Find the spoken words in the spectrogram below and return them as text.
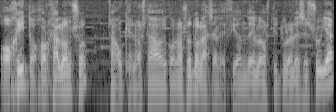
Ojito, Jorge Alonso. O sea, aunque no está hoy con nosotros, la selección de los titulares es suya.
